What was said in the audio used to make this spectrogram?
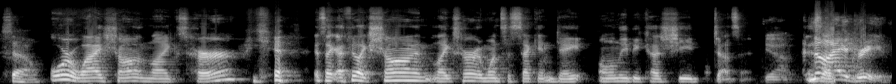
So Or why Sean likes her. yeah, It's like I feel like Sean likes her and wants a second date only because she doesn't. Yeah. no, like- I agree.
